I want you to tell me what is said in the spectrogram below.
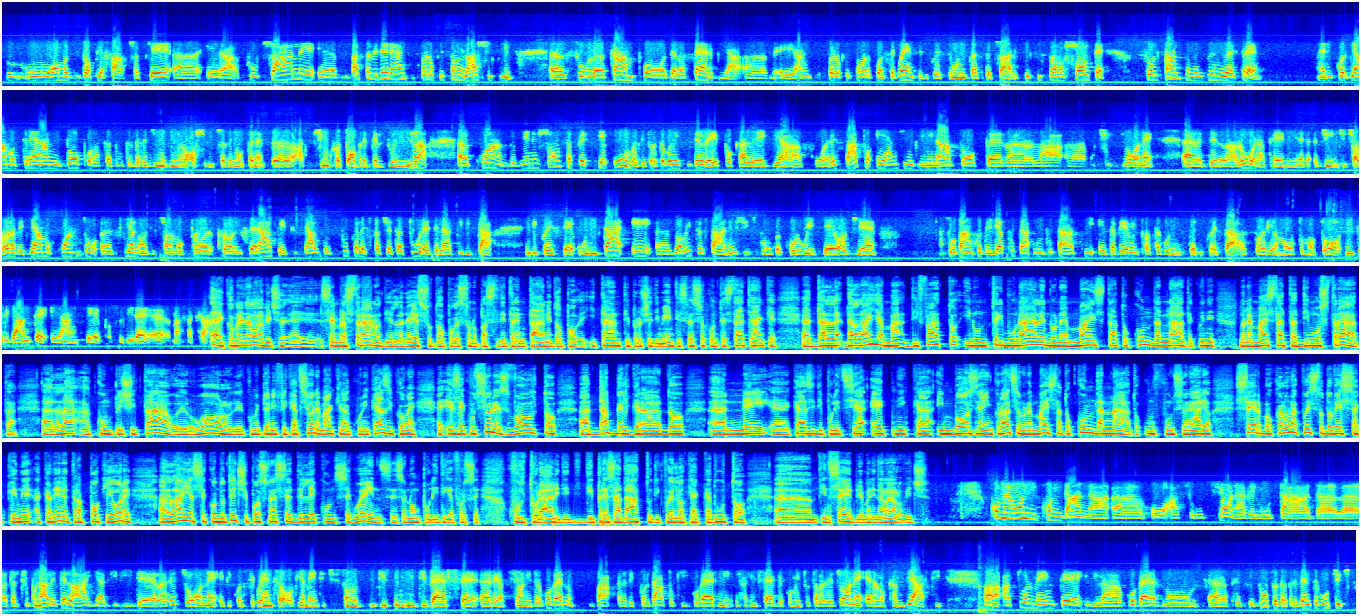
un, uomo di doppia faccia che era cruciale, eh, basta vedere anche quello che sono i lasciti eh, sul campo della Serbia eh, e anche quello che sono le conseguenze di queste unità speciali che si sono sciolte soltanto nel 2003 e ricordiamo tre anni dopo la caduta del regime di Milosevic avvenuta nel, eh, a 5 ottobre del 2000 eh, quando viene sciolta perché uno dei protagonisti dell'epoca, Leghia, fu arrestato e anche incriminato per eh, la uh, uccisione eh, dell'allora Premier Gingic. Allora vediamo quanto eh, siano diciamo, proliferate più che altro tutte le sfaccettature delle attività di queste unità e eh, Jovic Stanisic, dunque colui che oggi è sul banco degli imputati è davvero il protagonista di questa storia molto molto intrigante e anche posso dire eh, massacrante. Ecco Marina Lalovic eh, sembra strano dirla adesso dopo che sono passati 30 anni, dopo i tanti procedimenti spesso contestati anche eh, dal, dall'AIA ma di fatto in un tribunale non è mai stato condannato e quindi non è mai stata dimostrata eh, la eh, complicità o il ruolo come pianificazione ma anche in alcuni casi come eh, esecuzione svolto da Belgrado eh, nei eh, casi di pulizia etnica in Bosnia e in Croazia non è mai stato condannato un funzionario serbo. Qualora questo dovesse accadere tra poche ore all'AIA, secondo te ci possono essere delle conseguenze, se non politiche, forse culturali, di, di presa d'atto di quello che è accaduto eh, in Serbia, Marina Lalovic? Come ogni condanna uh, o assoluzione avvenuta dal, dal, Tribunale dell'AIA divide la regione e di conseguenza ovviamente ci sono di, diverse uh, reazioni del governo. Va ricordato che i governi in Serbia come in tutta la regione erano cambiati. Uh, attualmente il governo presieduto dal Presidente Vucic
